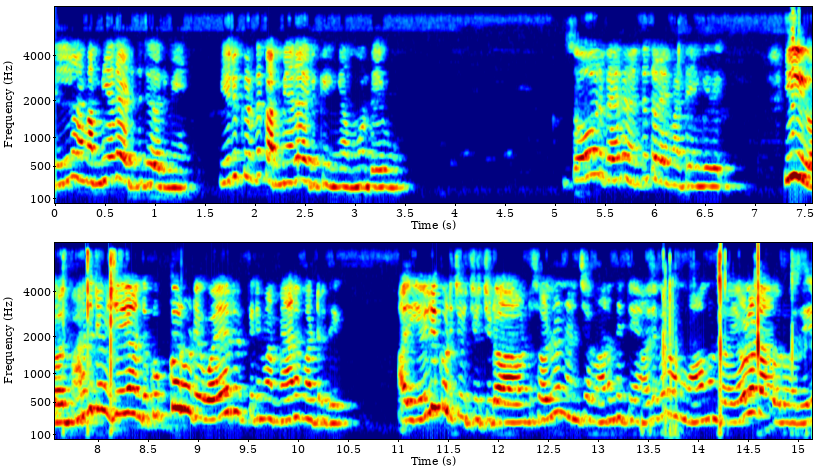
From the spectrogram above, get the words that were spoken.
இல்லை நான் கம்மியாக தான் எடுத்துட்டு வருவேன். இருக்கிறது கம்மியாக தான் இருக்கு இங்கே அமௌண்ட்டேவும் சோறு வேற வந்து தொலைய மாட்டேங்குது. ஐயோ அது மறந்துட்டு விஜய் அந்த குக்கருடைய ஒயர் தெரியுமா மேலே மாட்டுறது அது எலி குடிச்சு வச்சுச்சுடா. அவன் சொல்லணும்னு நினச்சேன் மறந்துட்டேன். அது வேற அவன் வாங்கணும்டா எவ்வளோடா வரும் அது?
